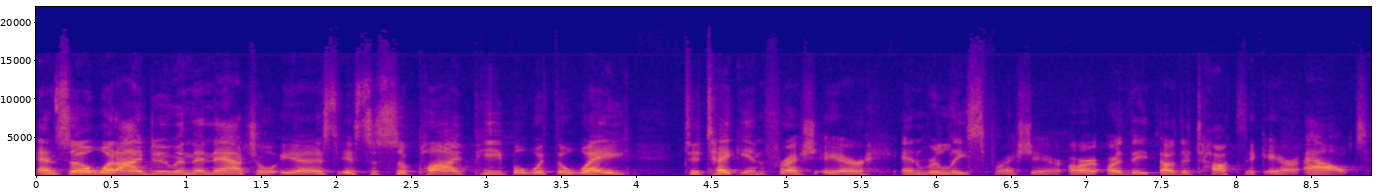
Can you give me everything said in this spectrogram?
And so what I do in the natural is, is to supply people with the way to take in fresh air and release fresh air or, or, the, other toxic air out.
